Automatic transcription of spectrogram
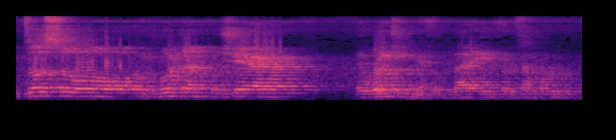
it's also important to share the working method, like for example,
